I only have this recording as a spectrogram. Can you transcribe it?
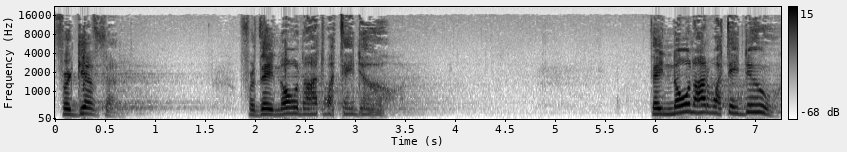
Forgive them, for they know not what they do. They know not what they do.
